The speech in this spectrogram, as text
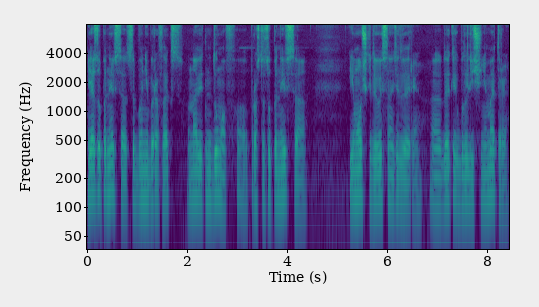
Я зупинився, це був ніби рефлекс. Навіть не думав, просто зупинився і мовчки дивився на ті двері, е, до яких були лічені метри.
